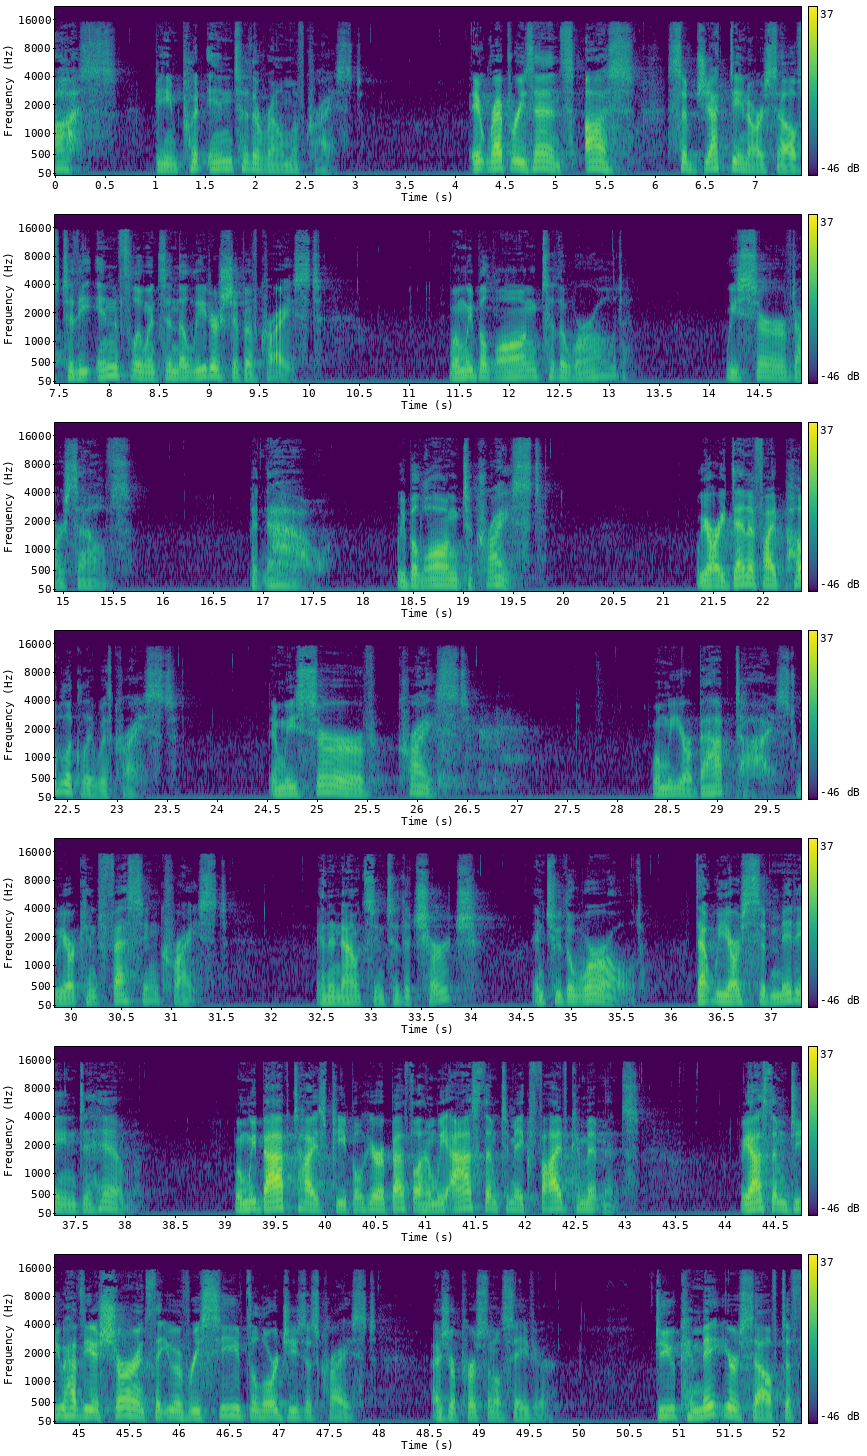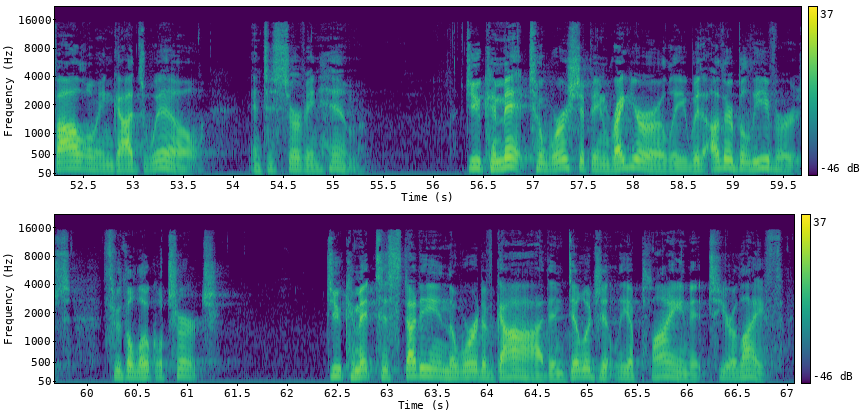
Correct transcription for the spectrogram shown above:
us being put into the realm of Christ. It represents us subjecting ourselves to the influence and the leadership of Christ. When we belong to the world, we served ourselves. But now we belong to Christ. We are identified publicly with Christ, and we serve Christ. When we are baptized, we are confessing Christ and announcing to the church and to the world that we are submitting to Him. When we baptize people here at Bethlehem, we ask them to make five commitments. We ask them, Do you have the assurance that you have received the Lord Jesus Christ as your personal Savior? Do you commit yourself to following God's will and to serving Him? Do you commit to worshiping regularly with other believers through the local church? Do you commit to studying the Word of God and diligently applying it to your life?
